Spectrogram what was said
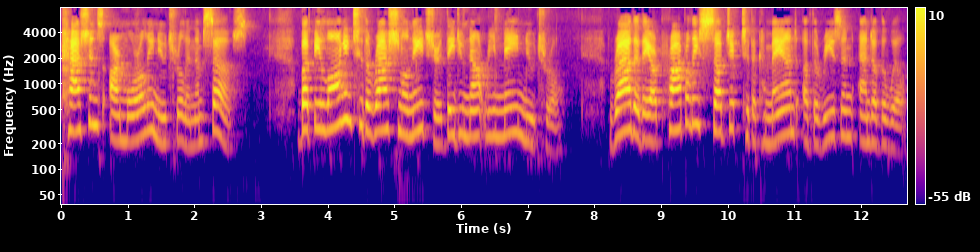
passions are morally neutral in themselves. But belonging to the rational nature, they do not remain neutral. Rather, they are properly subject to the command of the reason and of the will.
